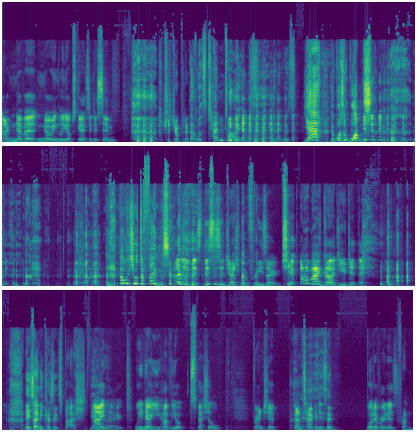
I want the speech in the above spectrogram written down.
I've never knowingly upskirted a sim. She's jumping at That was 10 times. and it was. Yeah, it wasn't once. that was your defence. I love this. This is a judgment free zone. Chip, oh my god, you did this. It's only because it's Bash. I know. We know you have your special friendship, antagonism, whatever it is. friend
